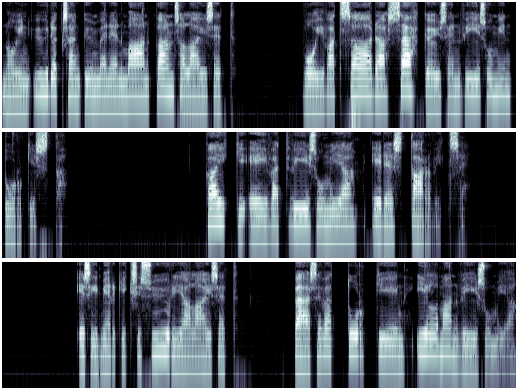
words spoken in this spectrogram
Noin 90 maan kansalaiset voivat saada sähköisen viisumin Turkista. Kaikki eivät viisumia edes tarvitse. Esimerkiksi syyrialaiset pääsevät Turkkiin ilman viisumia.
